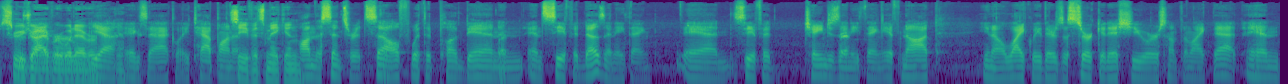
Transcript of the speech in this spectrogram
Screwdriver or whatever. Yeah, Yeah. exactly. Tap on it. See if it's making- on the sensor itself with it plugged in, and and see if it does anything, and see if it changes anything. If not, you know, likely there's a circuit issue or something like that, and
